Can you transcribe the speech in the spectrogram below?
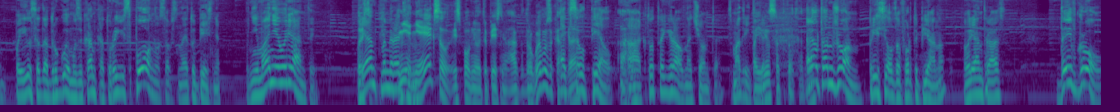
группой? появился да, другой музыкант, который исполнил, собственно, эту песню. Внимание, варианты. То есть Вариант номер Не, один. не Эксел исполнил эту песню, а другой музыкант, да? Эксел пел, Ага. а кто-то играл на чем-то. Смотрите. Появился кто-то, да? Элтон Джон присел за фортепиано. Вариант раз. Дэйв Гролл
